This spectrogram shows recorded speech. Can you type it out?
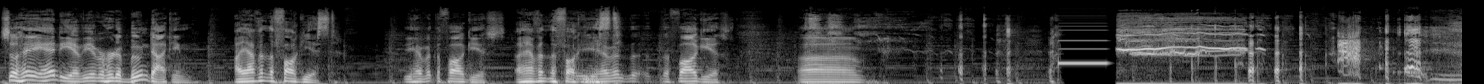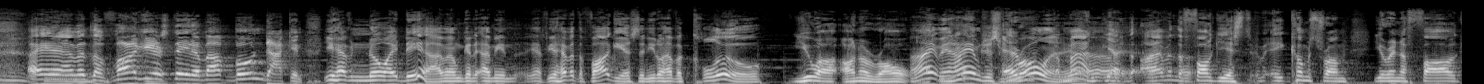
So, hey, Andy, have you ever heard of boondocking? I haven't the foggiest. You haven't the foggiest. I haven't the foggiest. You haven't the, the foggiest. Um, I haven't the foggiest thing about boondocking. You have no idea. I mean, I'm gonna. I mean, yeah, if you haven't the foggiest, then you don't have a clue. You are on a roll. I man, I am just Every- rolling, man. Yeah, I haven't the foggiest. It comes from you're in a fog.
